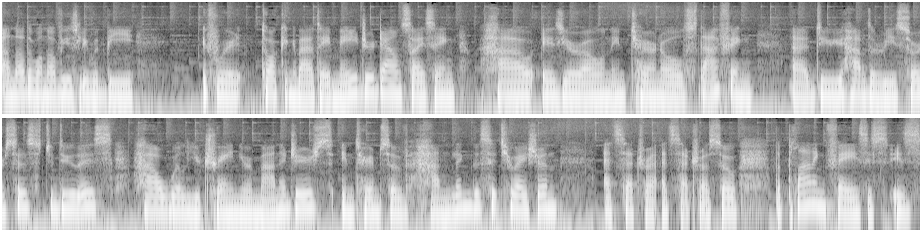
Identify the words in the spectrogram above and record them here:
another one, obviously, would be if we're talking about a major downsizing, how is your own internal staffing? Uh, do you have the resources to do this? How will you train your managers in terms of handling the situation? etc etc so the planning phase is, is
